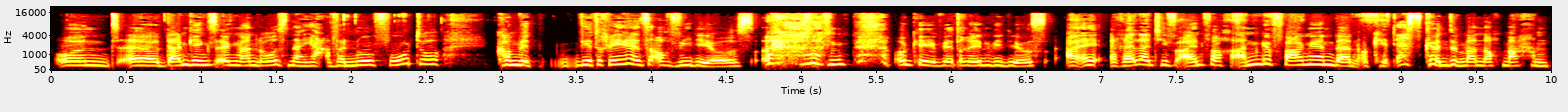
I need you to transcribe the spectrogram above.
Und äh, dann ging es irgendwann los, naja, aber nur Foto, komm, wir, wir drehen jetzt auch Videos. okay, wir drehen Videos. Relativ einfach angefangen, dann, okay, das könnte man noch machen.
